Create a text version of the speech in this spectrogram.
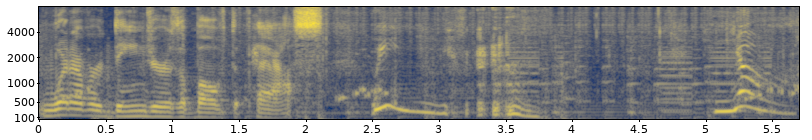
whatever danger is above to pass. Whee! yeah!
